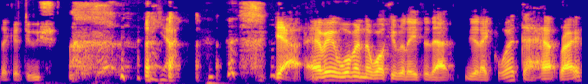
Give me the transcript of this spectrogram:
like a douche? yeah. yeah. Every woman in the world can relate to that. You're like, what the hell, right?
